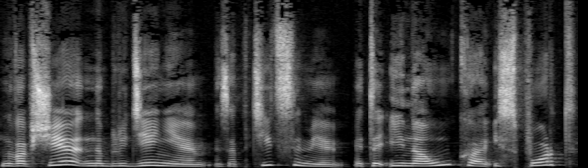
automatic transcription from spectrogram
Ну, вообще, наблюдение за птицами — это и наука, и спорт,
